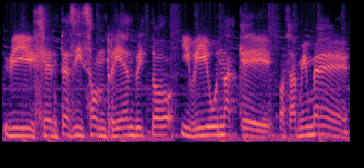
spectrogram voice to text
vi gente así sonriendo y todo. Y vi una que, o sea, a mí me,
